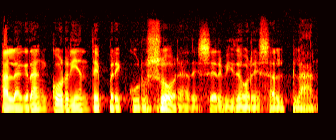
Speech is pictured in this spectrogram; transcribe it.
a la gran corriente precursora de servidores al plan.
